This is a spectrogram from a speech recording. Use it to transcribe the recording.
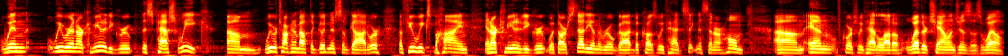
when we were in our community group this past week, um, we were talking about the goodness of God. We're a few weeks behind in our community group with our study on the real God because we've had sickness in our home. Um, and of course, we've had a lot of weather challenges as well.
